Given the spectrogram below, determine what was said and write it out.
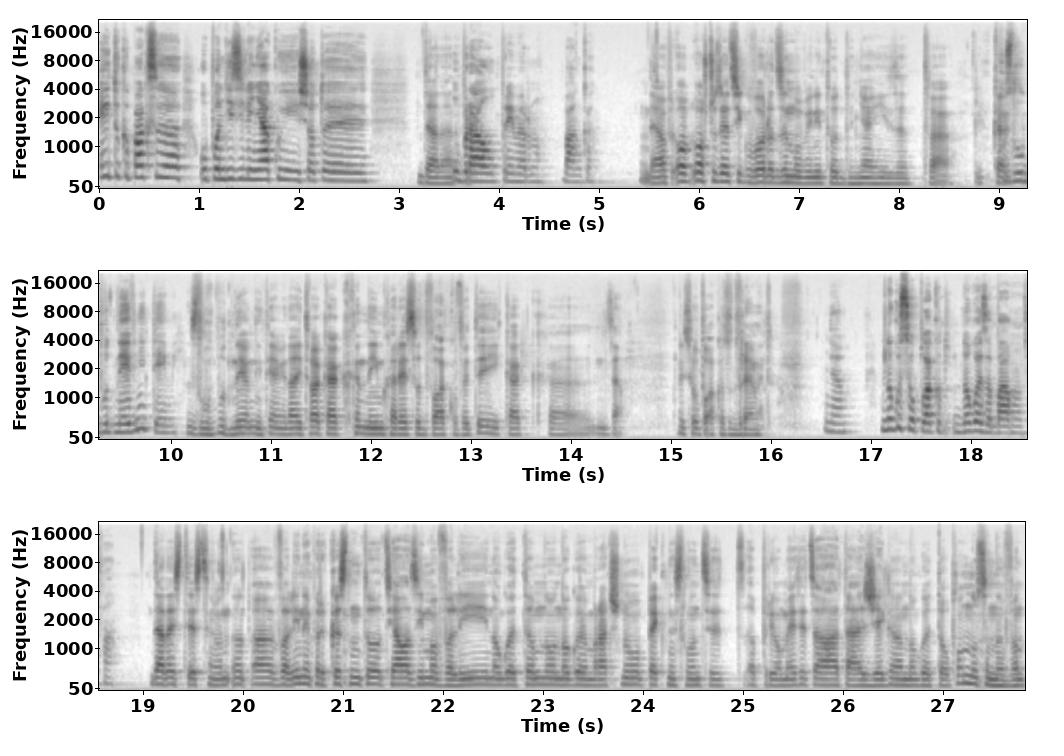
Ей, тук пак са опандизили някой, защото е да, да. обрал, примерно, банка. Да, общо взето си говорят за новините от деня и за това. Как... Злободневни теми. Злободневни теми, да, и това как не им харесват влаковете и как, а, не знам, не се оплакват от времето. Да. Много се оплакват, много е забавно това. Да, да, естествено. Вали непрекъснато, цяла зима вали, много е тъмно, много е мрачно, пекне слънце април месец, а тая жега, много е топло, но са навън.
